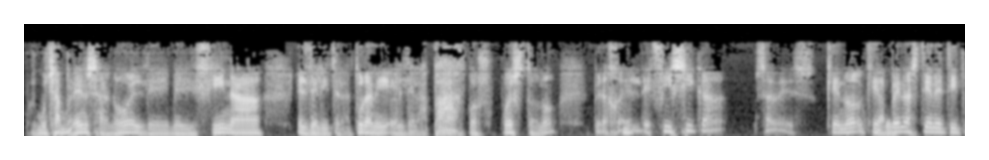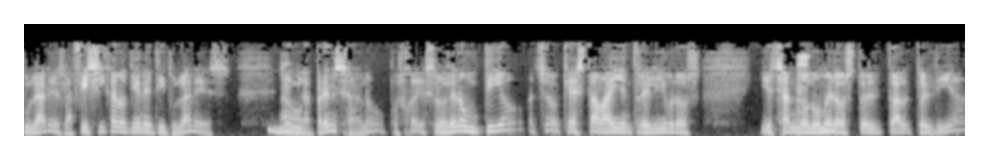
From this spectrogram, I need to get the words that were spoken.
pues mucha prensa, ¿no? El de medicina, el de literatura, el de la paz, por supuesto, ¿no? Pero el de física, ¿sabes? Que no, que apenas tiene titulares. La física no tiene titulares en la prensa, ¿no? Pues joder, se lo den a un tío, macho, que estaba ahí entre libros y echando números todo el, todo el día.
